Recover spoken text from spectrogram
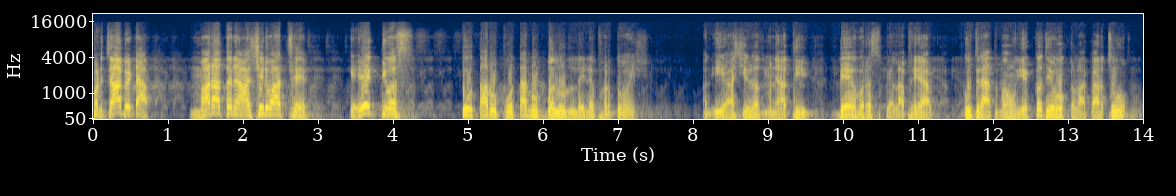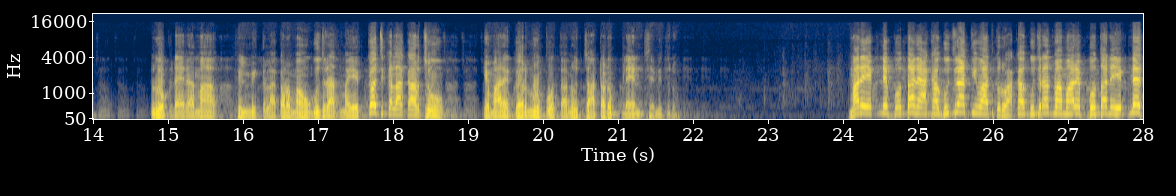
પણ જા બેટા, મારા તને આશીર્વાદ છે કે એક દિવસ તું તારું પોતાનું બલૂન લઈને ફરતો હોઈશ. અને એ આશીર્વાદ મને આથી બે વર્ષ પહેલા ફેર્યા. ગુજરાતમાં હું એક જ એવો કલાકાર છું. લોક ડાયરામાં ફિલ્મી કલાકારોમાં હું ગુજરાતમાં એક જ કલાકાર છું કે મારે ઘરનું પોતાનું ચાર્ટર્ડ પ્લેન છે મિત્રો. મારે એકને પોતાને આખા ગુજરાતની વાત કરું. આખા ગુજરાતમાં મારે પોતાને એકને જ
